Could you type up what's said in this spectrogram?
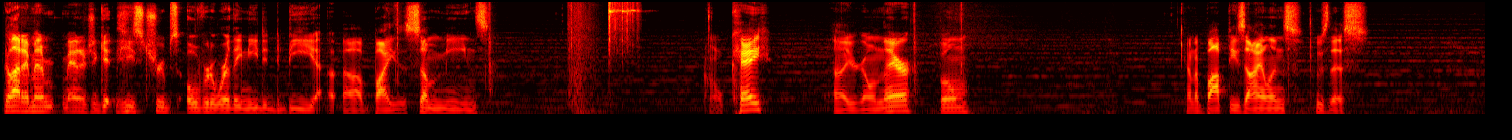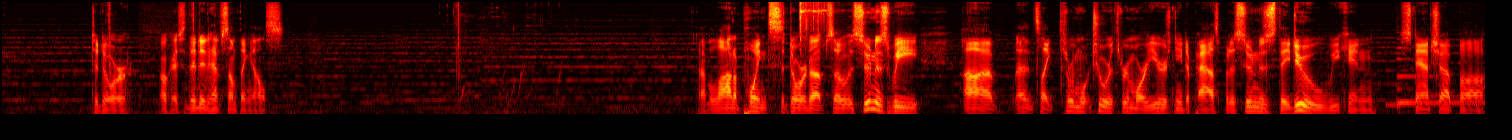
Glad I man managed to get these troops over to where they needed to be uh, uh, by some means. Okay. Uh, you're going there. Boom. Gotta bop these islands. Who's this? Tidor. Okay, so they did have something else. Got a lot of points stored up, so as soon as we... Uh, it's like two or three more years need to pass, but as soon as they do, we can snatch up uh,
